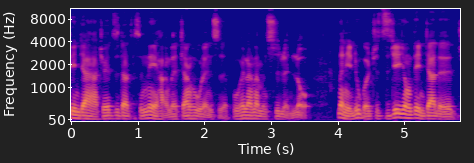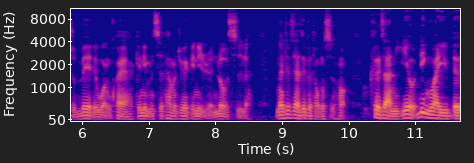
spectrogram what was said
店家啊就会知道这是内行的江湖人士，不会让他们吃人肉。那你如果就直接用店家的准备的碗筷啊给你们吃，他们就会给你人肉吃了。那就在这个同时哈。客栈里也有另外一个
